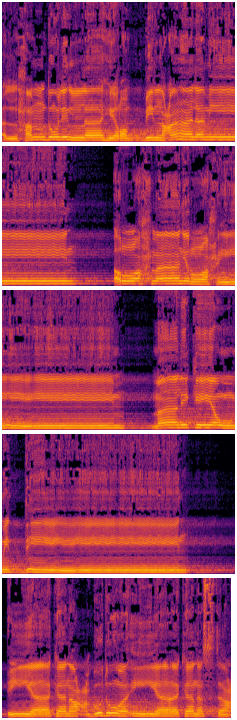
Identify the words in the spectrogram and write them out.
الحمد لله رب العالمين. الرحمن الرحيم. مالك يوم الدين. إياك نعبد وإياك نستعين.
